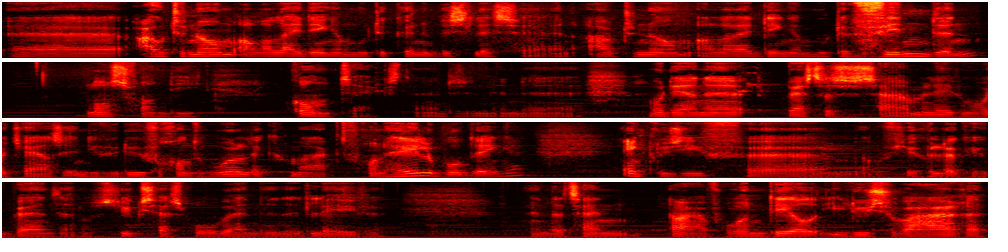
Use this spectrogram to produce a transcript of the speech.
eh, autonoom allerlei dingen moeten kunnen beslissen en autonoom allerlei dingen moeten vinden, los van die context. Hè. Dus in een eh, moderne westerse samenleving word jij als individu verantwoordelijk gemaakt voor een heleboel dingen, inclusief of je gelukkig bent en of succesvol bent in het leven. En dat zijn nou ja, voor een deel illusoire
